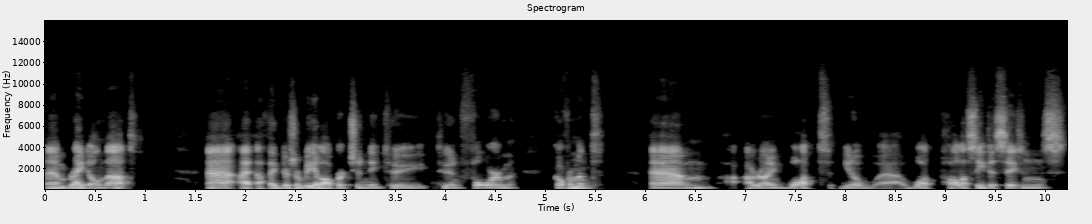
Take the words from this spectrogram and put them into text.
um, right on that, uh, I, I, think there's a real opportunity to to inform government um, around what you know uh, what policy decisions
